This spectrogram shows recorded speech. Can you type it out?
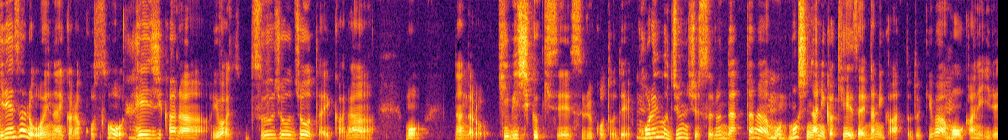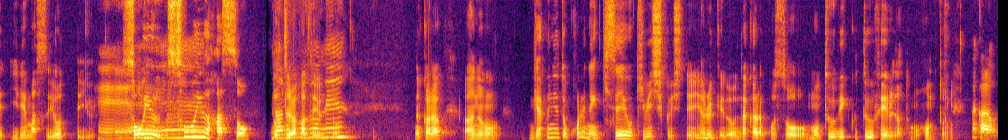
入れざるを得ないからこそい。平時から、要は通常状態からもうなんだろう厳しく規制することでうん。これを遵守するんだったら、うん。もうもし何か経済に何かあった時はうん。もうお金入れ入れますよっていうそういうそういう発想どちらかというと、ね。だからあの逆に言うとこれね規制を厳しくしてやるけど、だからこそもう too big to fail だと思う本当に。だから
